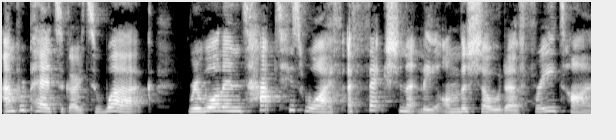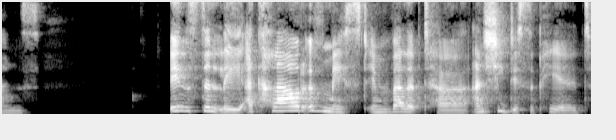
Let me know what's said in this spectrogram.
and prepared to go to work, Rhiwallon tapped his wife affectionately on the shoulder three times. Instantly, a cloud of mist enveloped her and she disappeared.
